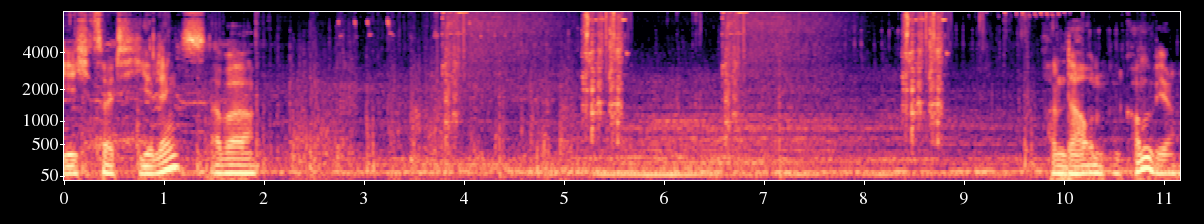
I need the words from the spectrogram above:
Gehe ich jetzt halt hier längs, aber... Von da unten kommen wir.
